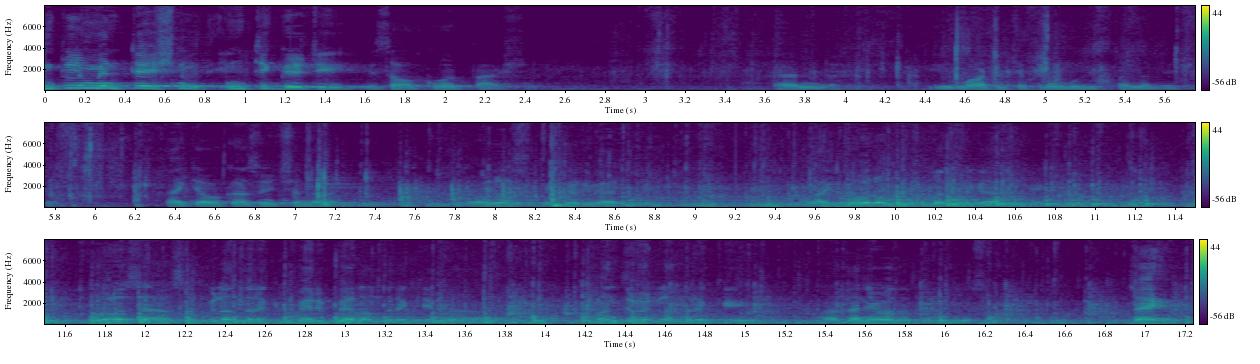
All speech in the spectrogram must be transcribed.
implementation with integrity is our core passion and ఈ మాటలు చెప్పి నేను ముగిస్తాను అధ్యక్ష నాకు అవకాశం ఇచ్చిన గౌరవ స్పీకర్ గారికి అలాగే గౌరవ ముఖ్యమంత్రి గారికి గౌరవ స- సభ్యులందరికీ పేరు పేరు అందరికీ నా మంత్రివర్యులందరికీ నా ధన్యవాదాలు తెలియజేస్తాను జై హింద్.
